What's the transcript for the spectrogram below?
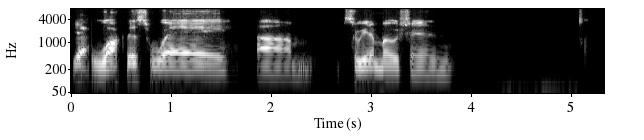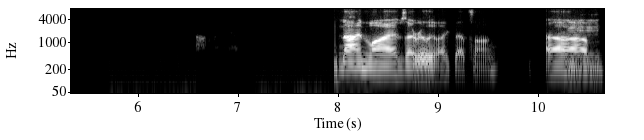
Yeah, "Walk This Way," um, "Sweet Emotion," Nine Lives. I really like that song. Um, Mhm.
